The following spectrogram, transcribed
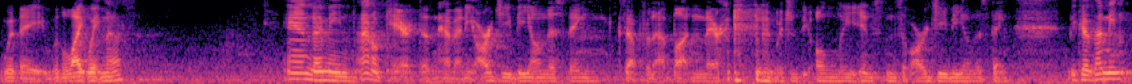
with a with a lightweight mouse. And I mean, I don't care. It doesn't have any RGB on this thing except for that button there, which is the only instance of RGB on this thing. Because I mean,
